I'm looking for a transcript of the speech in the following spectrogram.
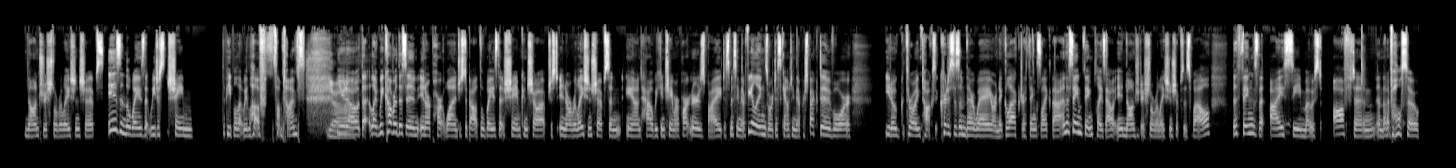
non traditional relationships is in the ways that we just shame the people that we love sometimes. Yeah. you know, that like we covered this in in our part one, just about the ways that shame can show up just in our relationships and and how we can shame our partners by dismissing their feelings or discounting their perspective or you know, throwing toxic criticism their way or neglect or things like that. And the same thing plays out in non traditional relationships as well. The things that I see most often and that I've also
